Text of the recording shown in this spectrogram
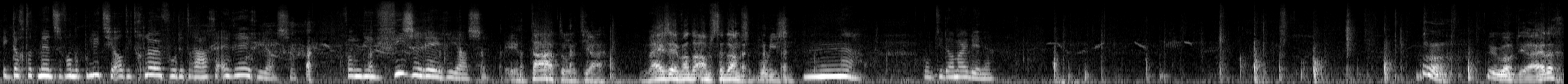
ik dacht dat mensen van de politie altijd gleufhoeden dragen en regenjassen. Van die vieze regenjassen. irritator, ja. Wij zijn van de Amsterdamse politie. Nou, komt u dan maar binnen. Oh, u woont hier aardig.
